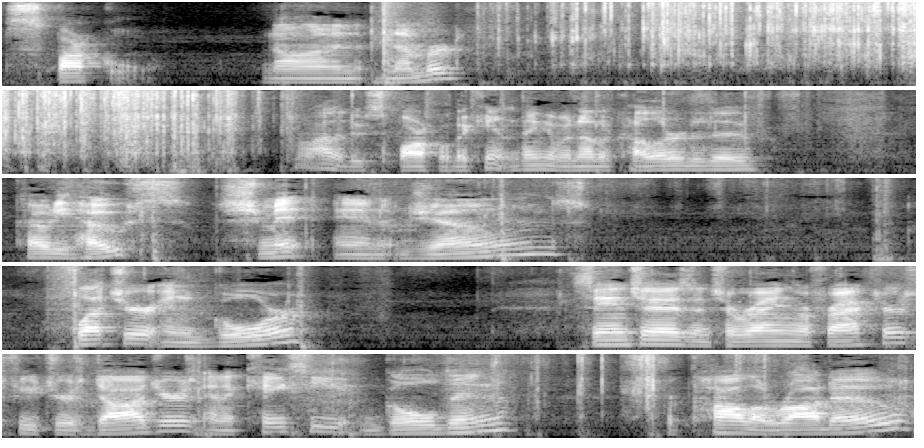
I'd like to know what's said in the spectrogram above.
Sparkle, non-numbered. Why they do sparkle? They can't think of another color to do. Cody Hose, Schmidt and Jones, Fletcher and Gore, Sanchez and Terang Refractors, Futures Dodgers, and a Casey Golden for Colorado.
